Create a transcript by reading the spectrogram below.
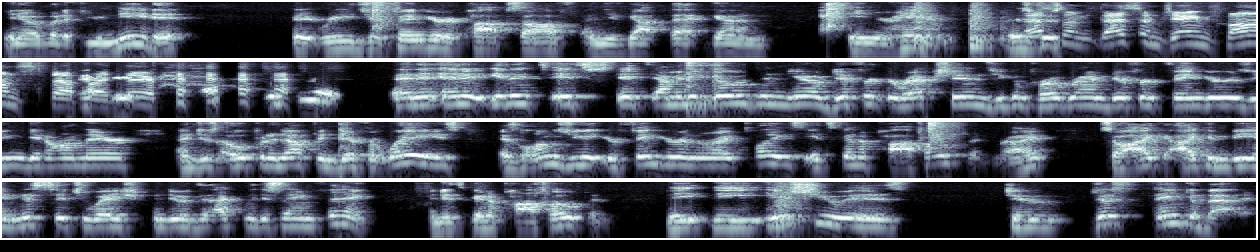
You know, but if you need it, it reads your finger, it pops off, and you've got that gun in your hand. There's that's just, some that's some James Bond stuff right there. and it, and, it, and it's it's it, I mean it goes in you know different directions. You can program different fingers. You can get on there and just open it up in different ways. As long as you get your finger in the right place, it's going to pop open, right? So I, I can be in this situation and do exactly the same thing, and it's going to pop open. The the issue is to just think about it.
